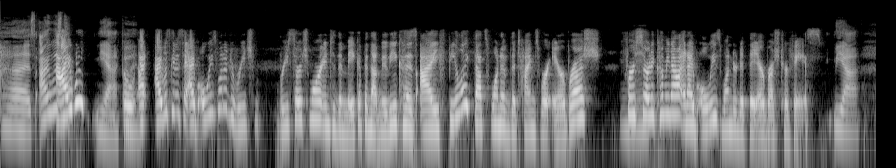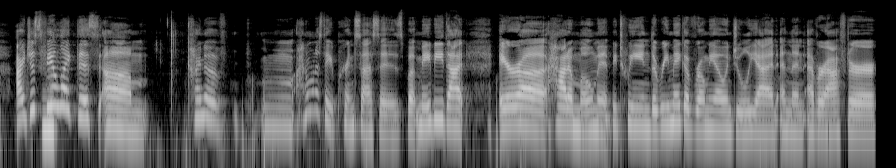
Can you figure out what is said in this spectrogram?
Yes, I was. I would yeah. Oh. I, I was gonna say I've always wanted to reach research more into the makeup in that movie because I feel like that's one of the times where airbrush first Mhm. started coming out, and I've always wondered if they airbrushed her face. Yeah. I just Mhm. feel like this um kind of mm, I don't want to say princesses, but maybe that era had a moment between the remake of Romeo and Juliet and then Ever After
